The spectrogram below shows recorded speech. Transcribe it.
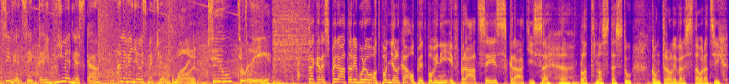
Tři věci, které víme dneska a nevěděli jsme včera. One, two, three. Tak respirátory budou od pondělka opět povinný i v práci, zkrátí se eh, platnost testů, kontroly v restauracích.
